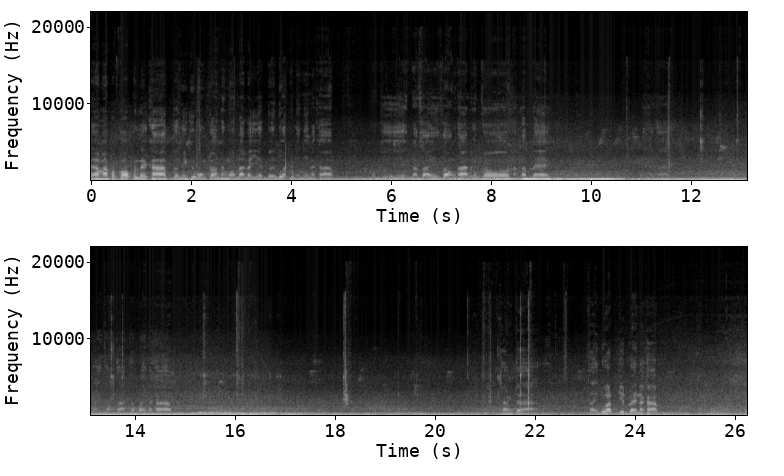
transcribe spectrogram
แล้ว มาประกอบกันเลยครับ ตัวนี้คือวงจรทั้งหมดรายละเอียดเบอร์ลวดอยู่ในนี้นะครับ โอเค มาใส่ซองฐานกันก่อนอันดับแรกนะครับใส่ซองฐานเข้าไปนะครับช่างจะใส่ลวดยึดไว้นะครับใส่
